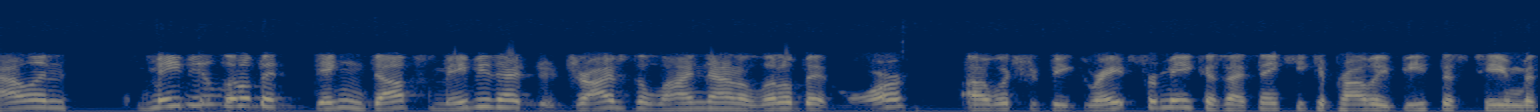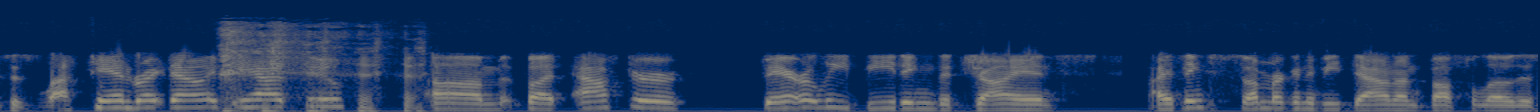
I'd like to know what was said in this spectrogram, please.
Allen maybe a little bit dinged up. Maybe that drives the line down a little bit more, uh, which would be great for me because I think he could probably beat this team with his left hand right now if he had to. um, but after barely beating the Giants I think some are going to be down on Buffalo this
